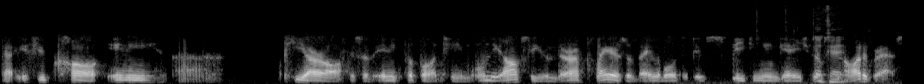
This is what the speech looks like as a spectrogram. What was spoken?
Uh, if you call any uh, PR office of any football team on the off season, there are players available to do speaking engagements Okay. and autographs.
